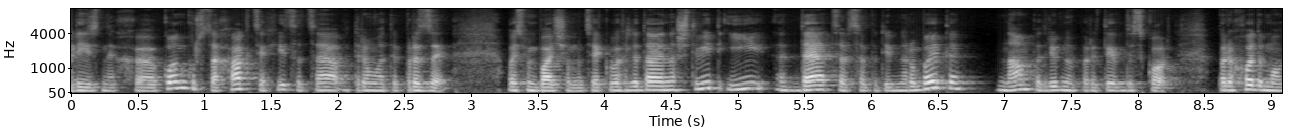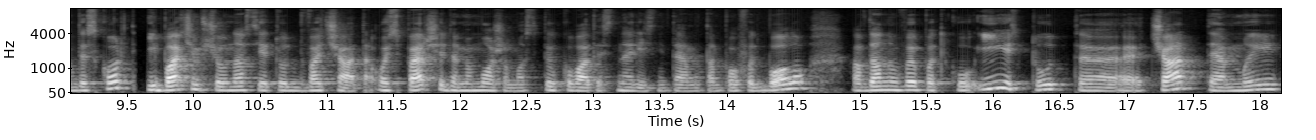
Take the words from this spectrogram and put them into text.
різних е, конкурсах, акціях і за це отримати призи. Ось ми бачимо, це як виглядає наш твіт, і де це все потрібно робити. Нам потрібно перейти в Discord. Переходимо в Discord і бачимо, що у нас є тут два чата. Ось перший, де ми можемо спілкуватись на різні теми там по футболу, в даному випадку, і тут е, чат, де ми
